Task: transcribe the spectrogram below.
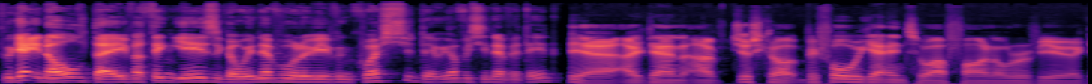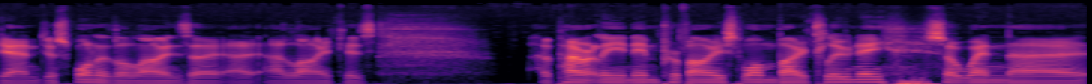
We're getting old, Dave. I think years ago we never would have even questioned it. We obviously never did. Yeah, again, I've just got before we get into our final review. Again, just one of the lines I, I, I like is apparently an improvised one by Clooney. So when uh,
